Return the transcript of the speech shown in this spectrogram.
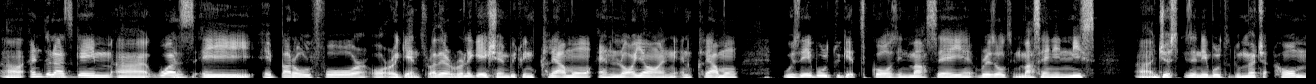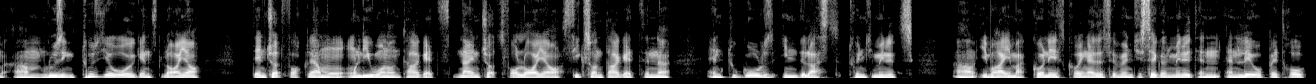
Uh, and the last game uh, was a, a battle for, or against rather, relegation between Clermont and Lorient. And, and Clermont was able to get scores in Marseille, results in Marseille and in Nice, uh, just isn't able to do much at home, um, losing 2 0 against Lorient. 10 shots for Clermont, only one on target, 9 shots for Lorient, 6 on target, and, uh, and 2 goals in the last 20 minutes. Uh, Ibrahim Kone scoring at the 72nd minute and, and Léo Pétrot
